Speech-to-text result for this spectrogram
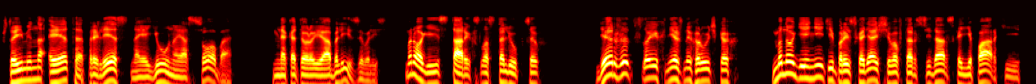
что именно эта прелестная юная особа, на которую облизывались многие из старых сластолюбцев, держит в своих нежных ручках многие нити происходящего в Торсидарской епархии,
